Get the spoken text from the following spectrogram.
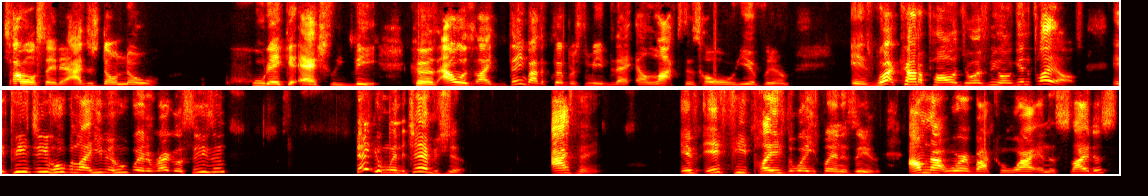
So I won't say that. I just don't know who they could actually be. Because I was like, the thing about the Clippers to me that unlocks this whole year for them is what kind of Paul George we gonna get in the playoffs. If PG hooping like he been hooping in the regular season, they can win the championship. I think. If if he plays the way he's playing this season. I'm not worried about Kawhi in the slightest.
